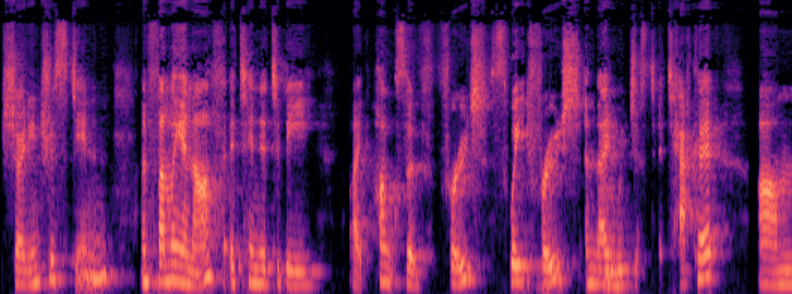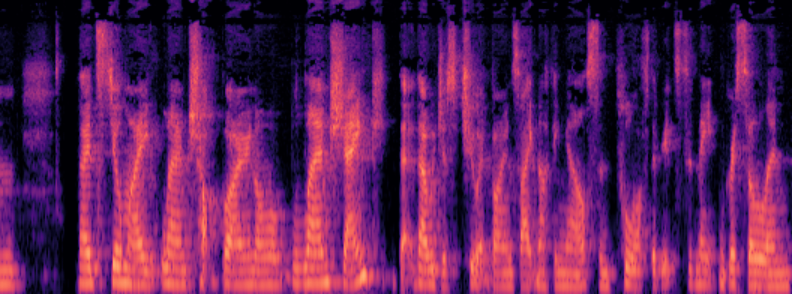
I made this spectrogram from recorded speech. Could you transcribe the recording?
showed interest in. And funnily enough, it tended to be like hunks of fruit, sweet fruit, and they Mm. would just attack it. Um, they'd steal my lamb chop bone or lamb shank. They, they would just chew at bones like nothing else and pull off the bits of meat and gristle, and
